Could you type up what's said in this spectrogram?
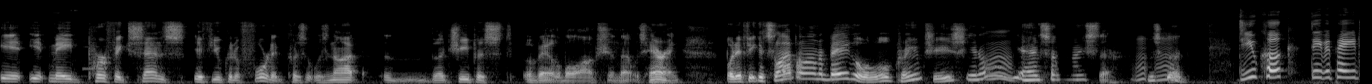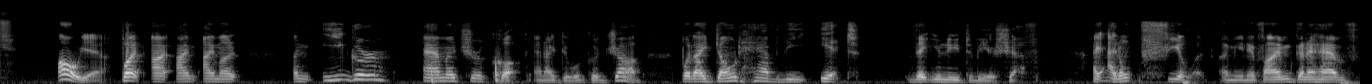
it, it made perfect sense if you could afford it because it was not the cheapest available option. That was herring. But if you could slap it on a bagel with a little cream cheese, you know, Mm. you had something nice there. It was good. Do you cook, David Page? Oh yeah, but I, I'm I'm a an eager amateur cook, and I do a good job. But I don't have the it that you need to be a chef. I, I mm-hmm. don't feel it. I mean, if I'm gonna have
